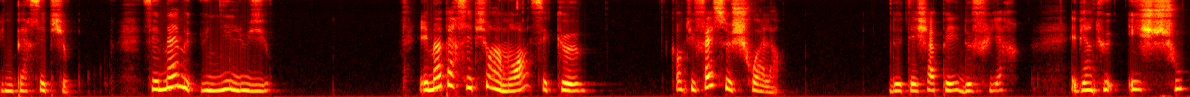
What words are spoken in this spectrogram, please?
une perception. C'est même une illusion. Et ma perception à moi, c'est que quand tu fais ce choix-là, de t'échapper, de fuir, eh bien tu échoues.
